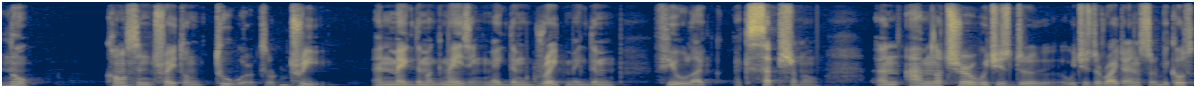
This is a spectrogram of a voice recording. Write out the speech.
no, concentrate on two works or three and make them amazing, make them great, make them feel like exceptional. And I'm not sure which is the which is the right answer because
